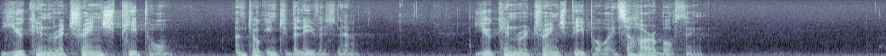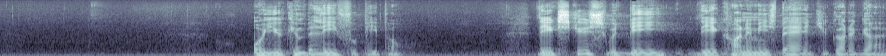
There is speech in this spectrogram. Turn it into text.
you can retrench people. I'm talking to believers now. You can retrench people. It's a horrible thing. Or you can believe for people. The excuse would be the economy's bad, you've got to go.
